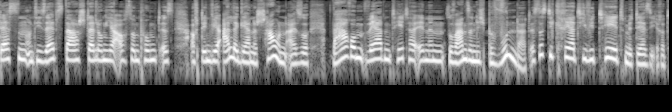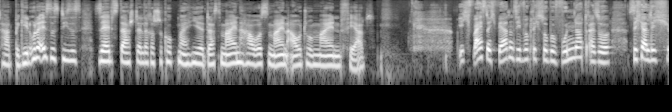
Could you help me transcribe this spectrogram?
dessen und die Selbstdarstellung ja auch so ein Punkt ist, auf den wir wir alle gerne schauen. Also warum werden TäterInnen so wahnsinnig bewundert? Ist es die Kreativität, mit der sie ihre Tat begehen? Oder ist es dieses selbstdarstellerische, guck mal hier, das mein Haus, mein Auto, mein Pferd? Ich weiß nicht, werden sie wirklich so bewundert? Also sicherlich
